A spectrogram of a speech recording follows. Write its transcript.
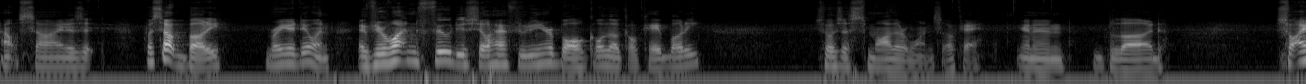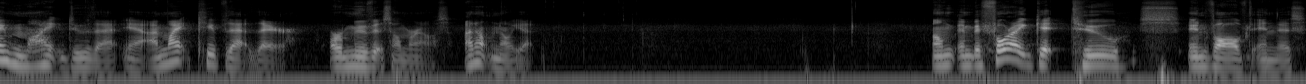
Outside, is it... What's up, buddy? What are you doing? If you're wanting food, you still have food in your bowl. Go look, okay, buddy? So it's the smaller ones. Okay. And then blood. So I might do that. Yeah, I might keep that there. Or move it somewhere else. I don't know yet. Um, and before I get too involved in this,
